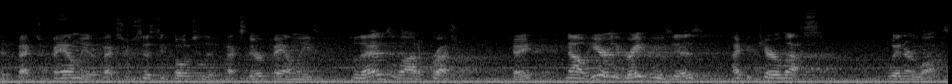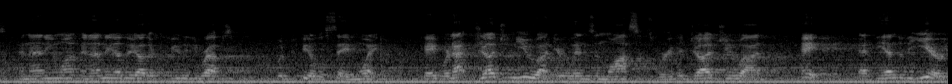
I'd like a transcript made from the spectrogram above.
it affects your family, it affects your assistant coaches, it affects their families. So that is a lot of pressure. Okay? Now here, the great news is I could care less, win or loss. And anyone and any of the other community reps would feel the same way. Okay? We're not judging you on your wins and losses. We're gonna judge you on, hey, at the end of the year,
